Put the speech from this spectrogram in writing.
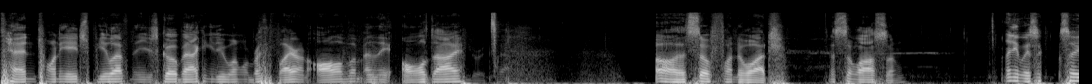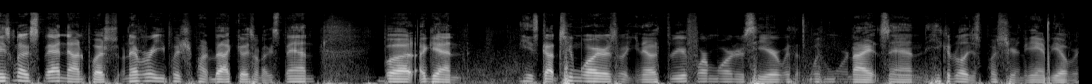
10, 20 HP left, and you just go back and you do one more Breath of Fire on all of them, and they all die. Oh, that's so fun to watch. That's so awesome. Anyway, so, so he's going to expand now and push. Whenever you push your opponent back, going to expand. But again, he's got two mortars, but you know, three or four mortars here with with more knights, and he could really just push here and the game be over.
